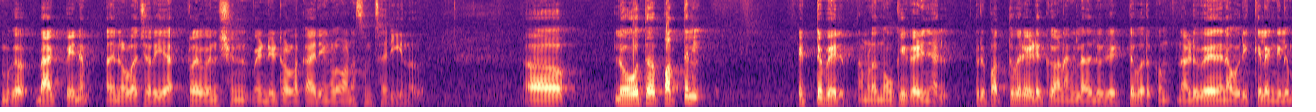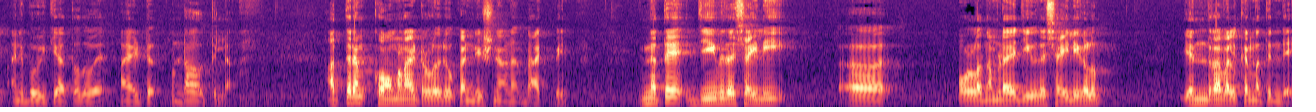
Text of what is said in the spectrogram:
നമുക്ക് ബാക്ക് പെയിനും അതിനുള്ള ചെറിയ പ്രിവെൻഷൻ വേണ്ടിയിട്ടുള്ള കാര്യങ്ങളുമാണ് സംസാരിക്കുന്നത്. ലോകത്ത് പത്തിൽ എട്ട് പേരും നമ്മൾ നോക്കിക്കഴിഞ്ഞാൽ ഒരു പത്ത് പേരെ എടുക്കുകയാണെങ്കിൽ അതിലൊരു എട്ട് പേർക്കും നടുവേദന ഒരിക്കലെങ്കിലും അനുഭവിക്കാത്തത് ആയിട്ട് ഉണ്ടാകത്തില്ല അത്തരം കോമൺ ആയിട്ടുള്ള ഒരു കണ്ടീഷനാണ് ബാക്ക് പെയിൻ ഇന്നത്തെ ജീവിതശൈലി ഉള്ള നമ്മുടെ ജീവിതശൈലികളും യന്ത്രവൽക്കരണത്തിന്റെ.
